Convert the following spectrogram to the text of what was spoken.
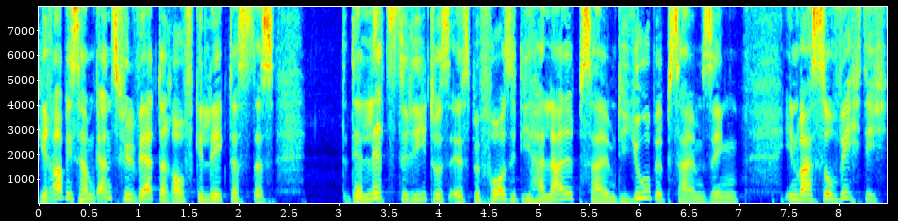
Die Rabbis haben ganz viel Wert darauf gelegt, dass das der letzte Ritus ist, bevor sie die Halal-Psalmen, die Jubelpsalmen singen. Ihnen war es so wichtig,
